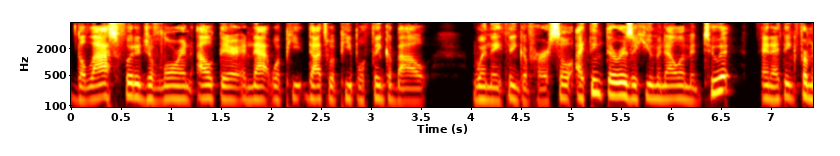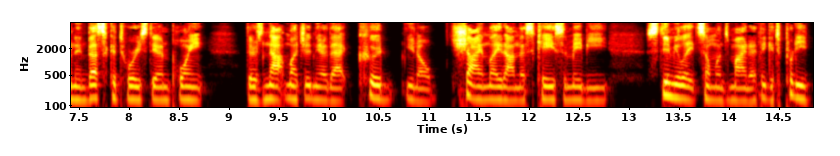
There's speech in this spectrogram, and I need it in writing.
the last footage of lauren out there and that what pe- that's what people think about when they think of her so i think there is a human element to it and i think from an investigatory standpoint there's not much in there that could, you know, shine light on this case and maybe stimulate someone's mind. I think it's pretty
